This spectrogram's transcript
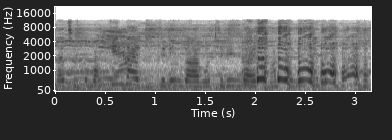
나 자꾸 맡긴다 할때 드린다 하고 드린다 할때 맡긴다.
